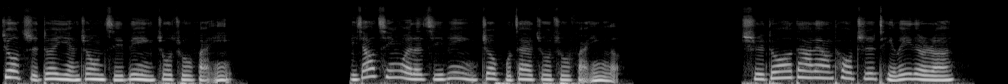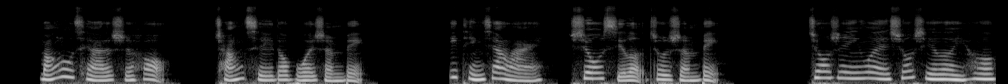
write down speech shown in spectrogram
就只对严重疾病做出反应，比较轻微的疾病就不再做出反应了。许多大量透支体力的人，忙碌起来的时候，长期都不会生病，一停下来休息了就是生病。就是因为休息了以后，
